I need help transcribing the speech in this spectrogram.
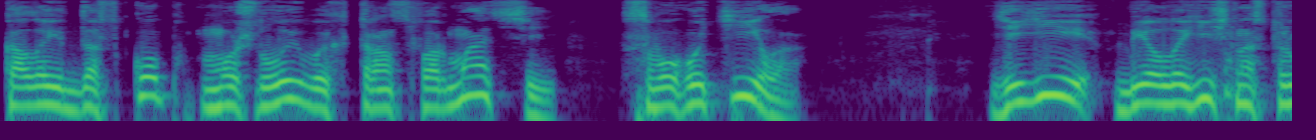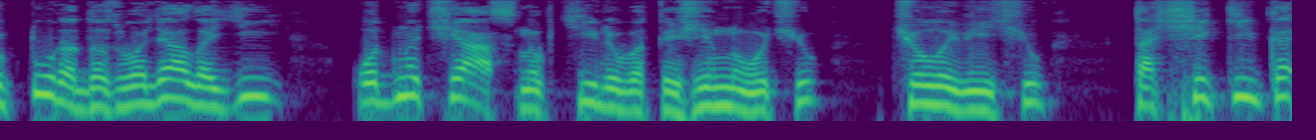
калейдоскоп можливих трансформацій свого тіла. Її біологічна структура дозволяла їй одночасно втілювати жіночу, чоловічу та ще кілька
